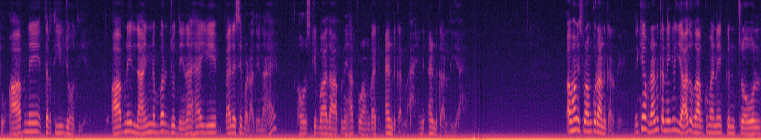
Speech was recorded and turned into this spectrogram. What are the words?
तो आपने तरतीब जो होती है तो आपने लाइन नंबर जो देना है, ये पहले से बढ़ा देना है और उसके बाद आपने हर प्रोग्राम का एक एंड करना है एंड कर दिया है। अब हम इस प्रोग्राम को रन करते हैं। देखिए, अब रन करने के लिए याद होगा आपको मैंने कंट्रोल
